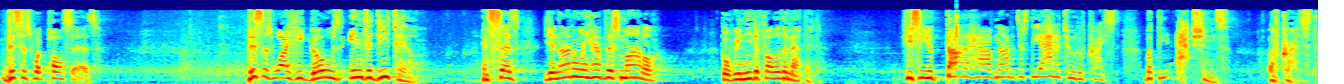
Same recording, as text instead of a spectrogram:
This is what Paul says. This is why he goes into detail and says, you not only have this model, but we need to follow the method. He said, you've got to have not just the attitude of Christ, but the actions of Christ.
